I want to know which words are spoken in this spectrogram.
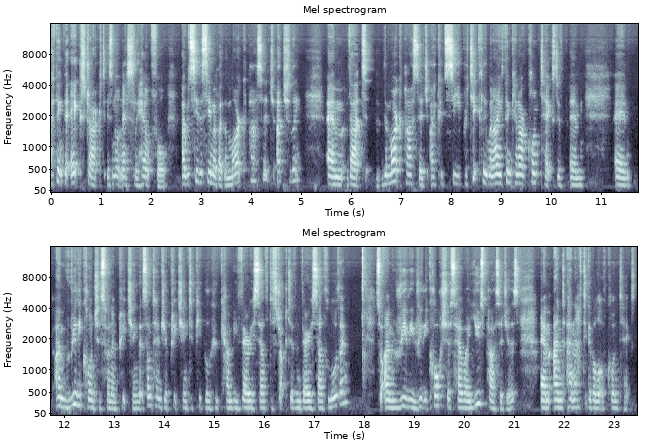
I think the extract is not necessarily helpful. I would say the same about the Mark passage, actually. Um, that the Mark passage I could see, particularly when I think in our context of um, um, I'm really conscious when I'm preaching that sometimes you're preaching to people who can be very self-destructive and very self-loathing. So I'm really, really cautious how I use passages, um, and and I have to give a lot of context.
